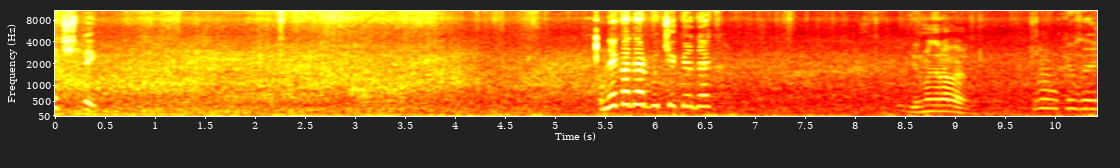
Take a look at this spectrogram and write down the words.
Açtı. Ne kadar bu çekirdek? 20 lira verdim. Hı, güzel.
